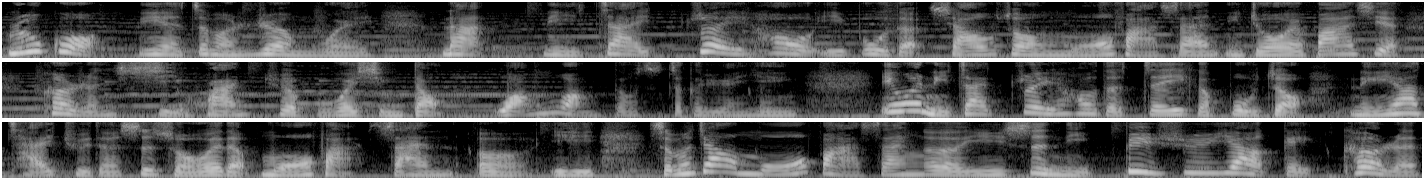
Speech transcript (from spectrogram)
如果你也这么认为，那你在最后一步的销售魔法三，你就会发现客人喜欢却不会行动。往往都是这个原因，因为你在最后的这一个步骤，你要采取的是所谓的魔法三二一。什么叫魔法三二一？是你必须要给客人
